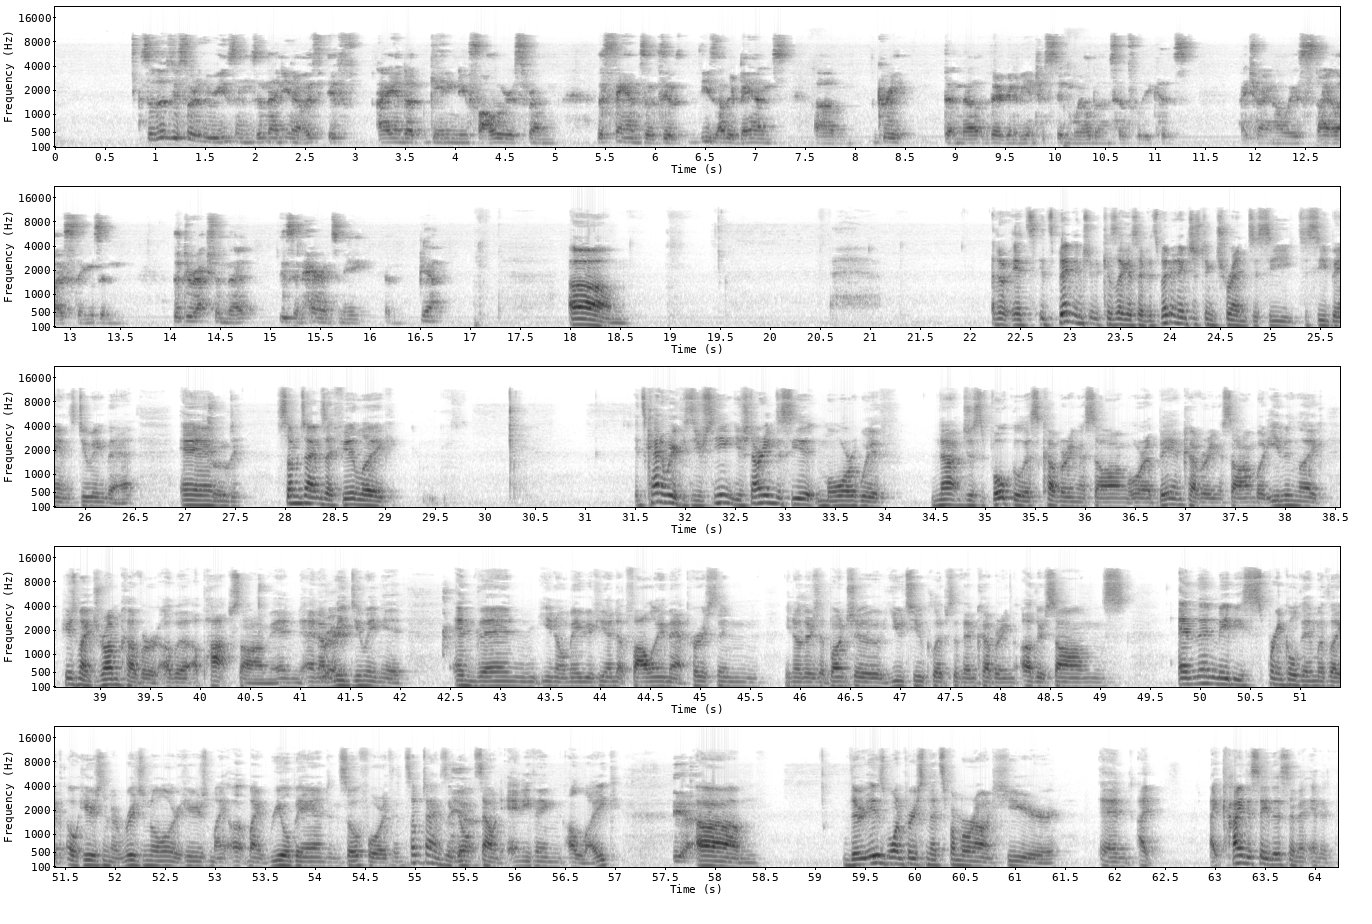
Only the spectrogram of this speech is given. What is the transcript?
so those are sort of the reasons. And then you know if, if I end up gaining new followers from the fans of the, these other bands, um, great. Then they'll- they're going to be interested in Whalebones hopefully because I try and always stylize things in the direction that is inherent to me. And yeah, Um, I don't. It's it's been interesting because, like I said, it's been an interesting trend to see to see bands doing that, and sometimes I feel like it's kind of weird because you're seeing you're starting to see it more with not just vocalists covering a song or a band covering a song, but even like here's my drum cover of a, a pop song, and and I'm Right. redoing it, and then you know maybe if you end up following that person, you know there's a bunch of YouTube clips of them covering other songs, and then maybe sprinkled in with like, oh, here's an original, or here's my uh, my real band, and so forth. And sometimes they Yeah. don't sound anything alike. Yeah. Um, there is one person that's from around here, and I, I kind of say this in a, in a.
